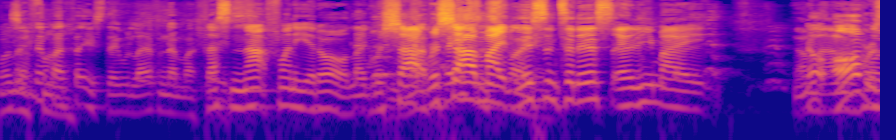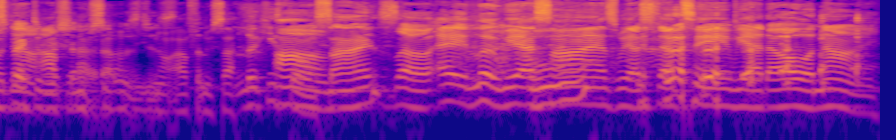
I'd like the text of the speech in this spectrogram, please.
Was looking at my face. They were laughing at my face. That's not funny at all. Like Rashad, Rashad might funny. listen to this and he might. I'm No, I'm all hold respect to Rashad. I was you know, just- Alpha Look, he's throwing signs. So hey, look, we had signs, we had step team, we had the whole nine.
